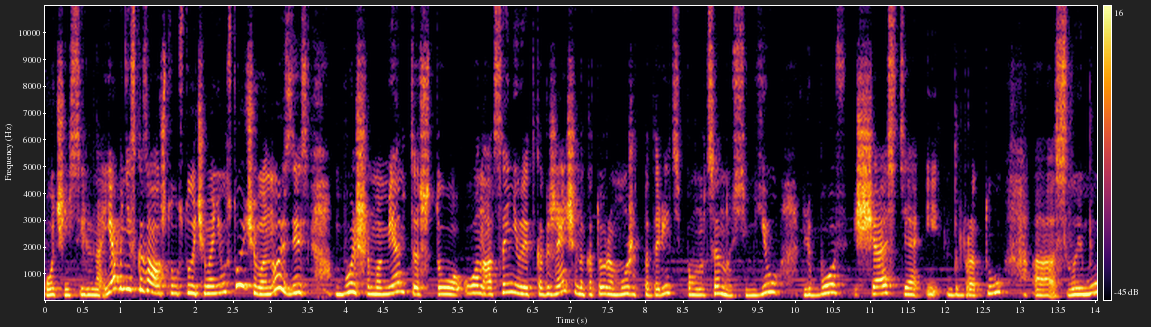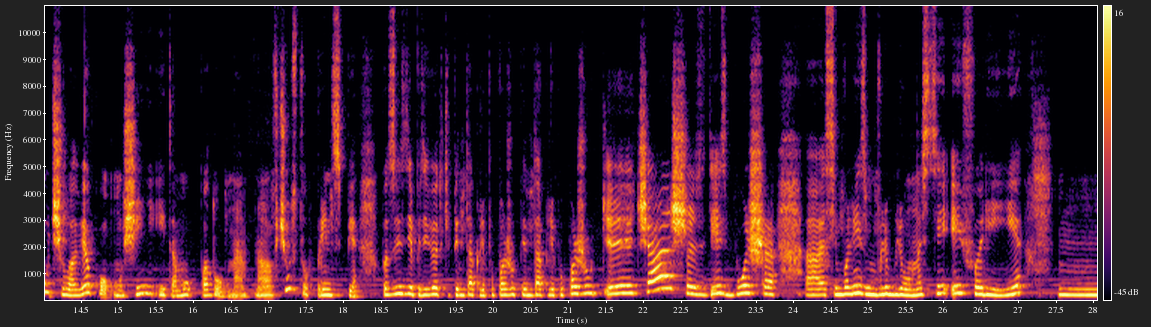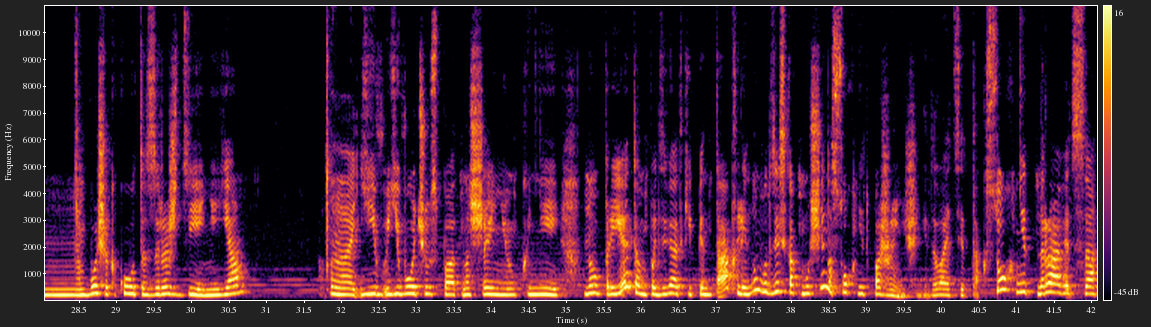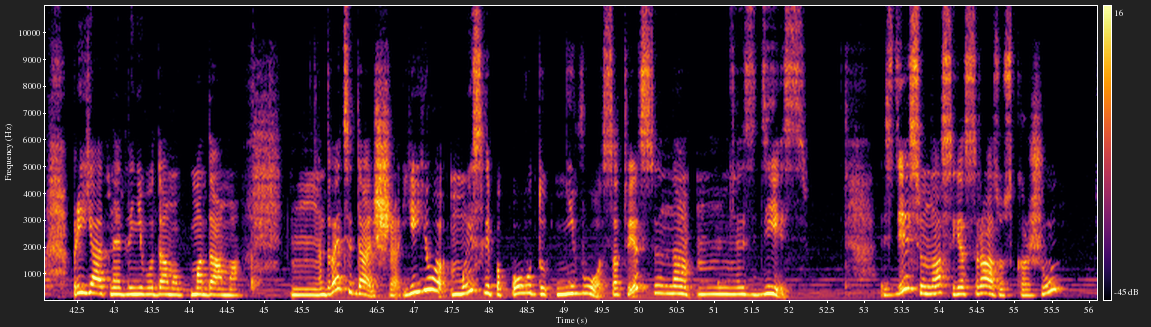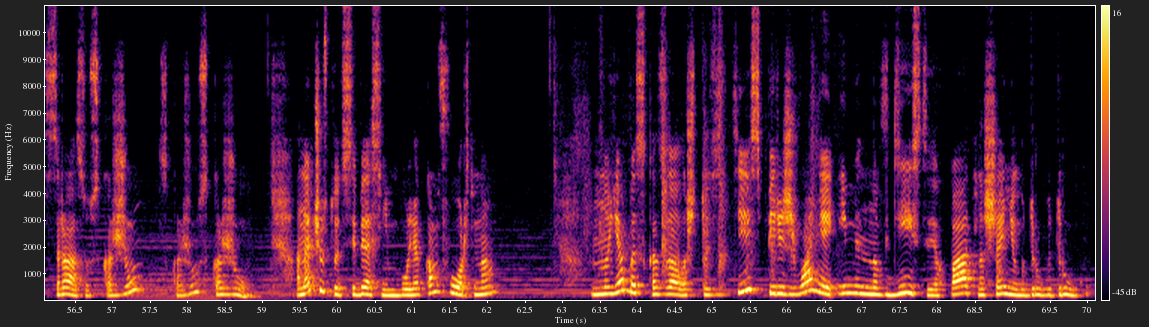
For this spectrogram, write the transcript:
очень сильно. Я бы не сказала, что устойчивая, неустойчивая, но здесь больше момента, что он оценивает как женщина, которая может подарить полноценную семью, любовь, счастье и доброту э, своему человеку, мужчине и тому подобное. А в чувствах, в принципе, по звезде, по девятке Пентакли, по пажу Пентакли, по пажу э, чаш, здесь больше э, символизм влюбленности влюбленности, эйфории, больше какого-то зарождения э, его чувств по отношению к ней, но при этом по девятке Пентаклей, ну вот здесь как мужчина сохнет по женщине, давайте так, сохнет, нравится, приятная для него дама, мадама. Давайте дальше. Ее мысли по поводу него. Соответственно, здесь Здесь у нас я сразу скажу, сразу скажу, скажу, скажу. Она чувствует себя с ним более комфортно. Но я бы сказала, что здесь переживания именно в действиях по отношению к друг другу.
